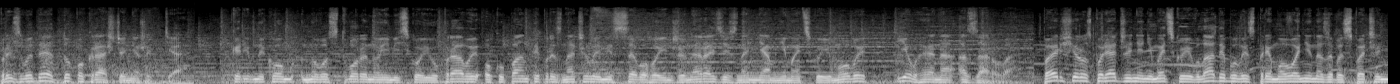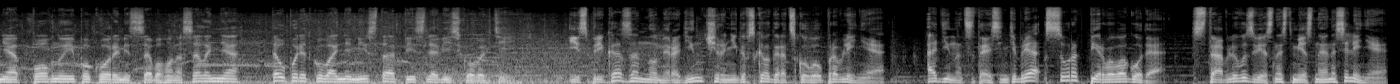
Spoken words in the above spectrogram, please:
призведе до покращення життя. Керівником новоствореної міської управи окупанти призначили місцевого інженера зі знанням німецької мови Євгена Азарова. Перші розпорядження німецької влади були спрямовані на забезпечення повної покори місцевого населення та упорядкування міста після військових дій. Из приказа номер один Черниговского городского управления 11 сентября 41 года. Ставлю в известность местное население.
